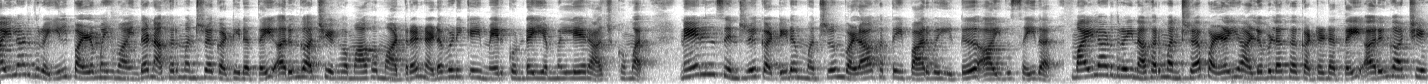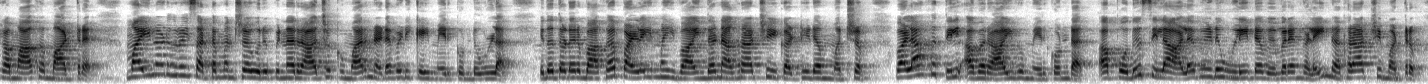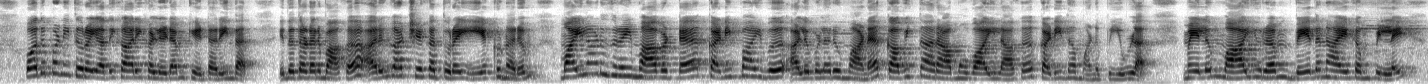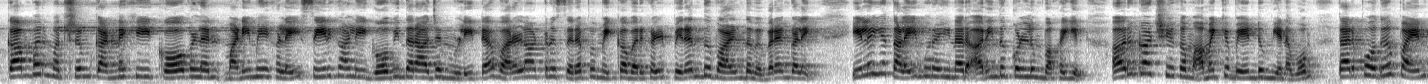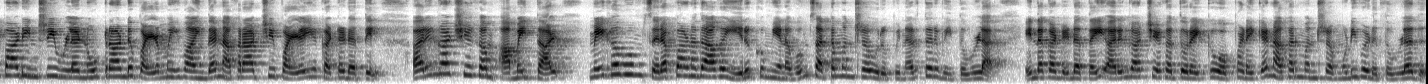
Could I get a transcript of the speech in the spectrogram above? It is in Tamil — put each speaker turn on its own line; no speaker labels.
மயிலாடுதுறையில் பழமை வாய்ந்த நகர்மன்ற கட்டிடத்தை அருங்காட்சியகமாக மாற்ற நடவடிக்கை மேற்கொண்ட எம்எல்ஏ ராஜ்குமார் நேரில் சென்று கட்டிடம் மற்றும் வளாகத்தை பார்வையிட்டு ஆய்வு செய்தார். மயிலாடுதுறை நகர்மன்ற பழைய அலுவலக கட்டடத்தை அருங்காட்சியகமாக மாற்ற மயிலாடுதுறை சட்டமன்ற உறுப்பினர் ராஜகுமார் நடவடிக்கை மேற்கொண்டுள்ளார். இது தொடர்பாக பழைமை வாய்ந்த நகராட்சி கட்டிடம் மற்றும் வளாகத்தில் அவர் ஆய்வு மேற்கொண்டார். அப்போது சில அளவீடு உள்ளிட்ட விவரங்களை நகராட்சி மற்றும் பொதுப்பணித்துறை அதிகாரிகளிடம் கேட்டறிந்தார். இது தொடர்பாக அருங்காட்சியகத்துறை இயக்குனரும் மயிலாடுதுறை மாவட்ட கணிப்பாய்வு அலுவலருமான கவிதா ராமு வாயிலாக கடிதம் அனுப்பியுள்ளார். மேலும் மாயுரம் வேதநாயகம் பிள்ளை கம்பர் மற்றும் கண்ணகி கோவலன் மணிமேகலை சீர்காழி கோவிந்தராஜன் உள்ளிட்ட வரலாற்று சிறப்புமிக்கவர்கள் பிறந்து வாழ்ந்த விவரங்களை இளைய தலைமுறையினர் அறிந்து கொள்ளும் வகையில் அருங்காட்சியகம் அமைக்க வேண்டும் எனவும் தற்போது பயன்பாடின்றி உள்ள நூற்றாண்டு பழமை வாய்ந்த நகராட்சி பழைய கட்டடத்தில் அருங்காட்சியகம் அமைத்தால் மிகவும் சிறப்பானதாக இருக்கும் எனவும் சட்டமன்ற உறுப்பினர் தெரிவித்துள்ளார். இந்த கட்டிடத்தை அருங்காட்சியகத்துறைக்கு ஒப்படைக்க நகர்மன்றம் முடிவெடுத்துள்ளது.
